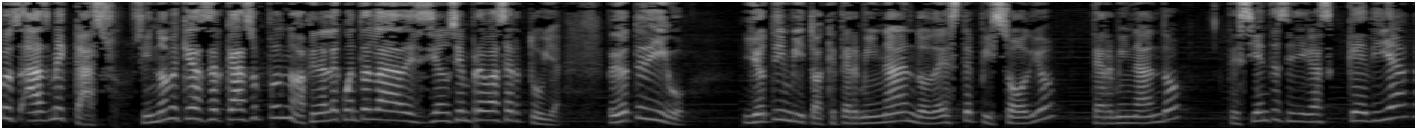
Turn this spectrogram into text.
pues hazme caso. Si no me quieres hacer caso, pues no, a final de cuentas la decisión siempre va a ser tuya. Pero yo te digo, yo te invito a que terminando de este episodio, terminando, te sientes y digas qué día,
